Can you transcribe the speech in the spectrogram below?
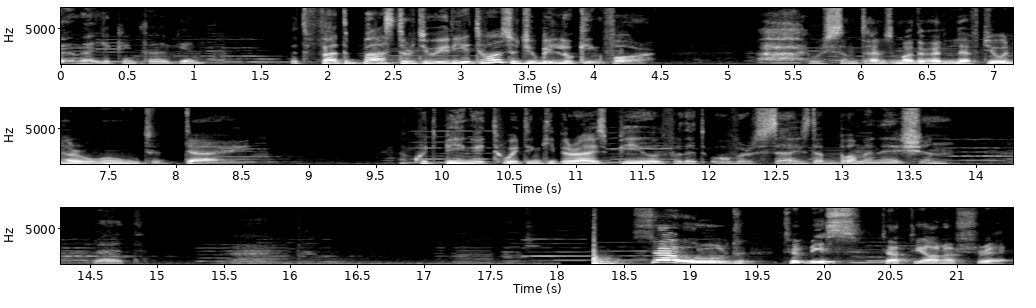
Who am I looking for again? That fat bastard, you idiot. Who else would you be looking for? I wish sometimes Mother had left you in her womb to die. Now quit being a twit and keep your eyes peeled for that oversized abomination. Right. Sold to Miss Tatiana Shrek.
